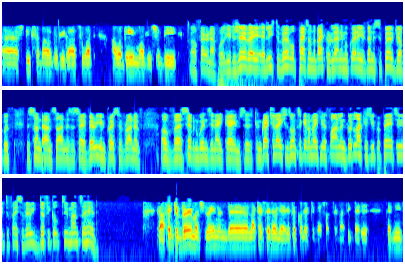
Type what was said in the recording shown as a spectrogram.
uh, speaks about with regards to what our game model should be. Well, fair enough. Well, you deserve a, at least a verbal pat on the back, Rhulani Mokwena. You've done a superb job with the Sundown side, and as I say, a very impressive run of, of uh, seven wins in eight games. Uh, congratulations once again on making the final, and good luck as you prepare to, to face a very difficult two months ahead. Yeah, thank you very much, Dwayne. And uh, like I said earlier, it's a collective effort, and I think that it, that needs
